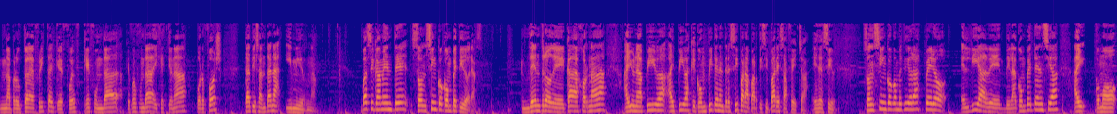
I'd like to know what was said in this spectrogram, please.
una productora de freestyle que fue, que, fundada, que fue fundada y gestionada por Foch, Tati Santana y Mirna. Básicamente son cinco competidoras. Dentro de cada jornada hay una piba, hay pibas que compiten entre sí para participar esa fecha. Es decir, son cinco competidoras, pero el día de, de la competencia hay como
